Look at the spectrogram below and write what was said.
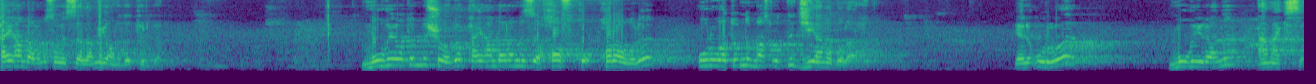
payg'ambarimiz sallallohu alayhi vasallamni yonida turdi. Mug'irat ibn shoba payg'ambarimizni xos qorovuli urvat ibn masudni jiyani bo'lar edi. Ya'ni urva mug'irani amakisi.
